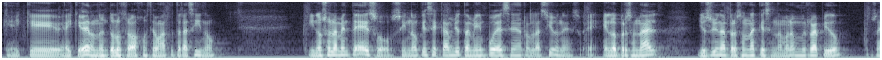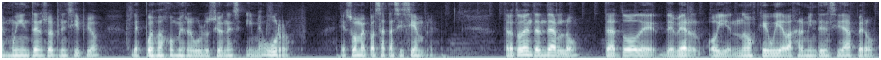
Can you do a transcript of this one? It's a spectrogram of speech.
que hay que, hay que ver, no en todos los trabajos te van a tratar así, ¿no? Y no solamente eso, sino que ese cambio también puede ser en relaciones. E, en lo personal, yo soy una persona que se enamora muy rápido, o sea, es muy intenso al principio, después bajo mis revoluciones y me aburro. Eso me pasa casi siempre. Trato de entenderlo, trato de, de ver, oye, no es que voy a bajar mi intensidad, pero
